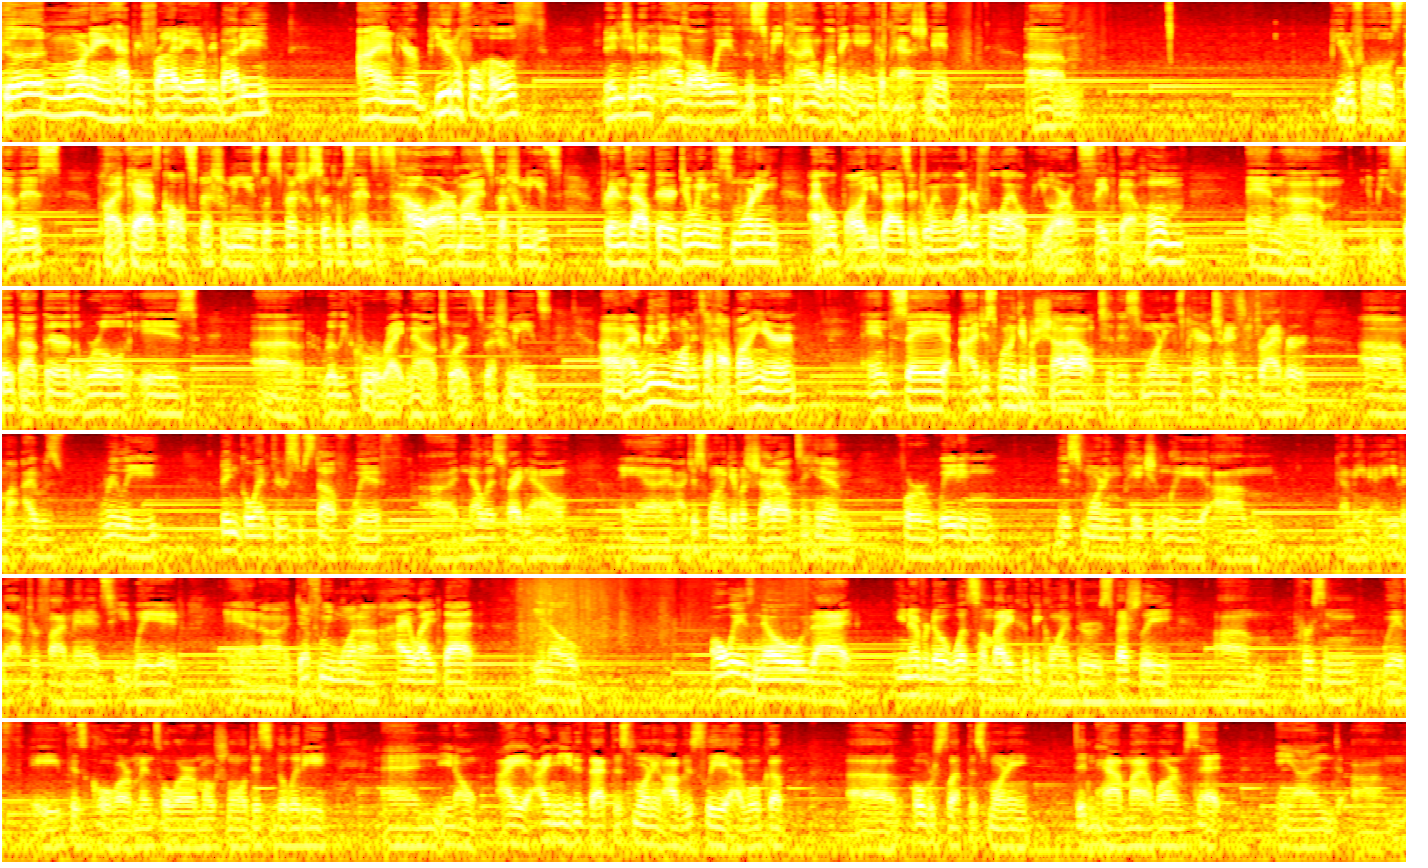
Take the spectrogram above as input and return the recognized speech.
Good morning. Happy Friday, everybody. I am your beautiful host, Benjamin, as always, the sweet, kind, loving, and compassionate, um, beautiful host of this podcast called Special Needs with Special Circumstances. How are my special needs friends out there doing this morning? I hope all you guys are doing wonderful. I hope you are all safe at home and um, be safe out there. The world is uh, really cruel right now towards special needs. Um, I really wanted to hop on here and say I just want to give a shout out to this morning's paratransit driver. Um, I was really been going through some stuff with uh, Nellis right now, and I just want to give a shout out to him for waiting this morning patiently. Um, I mean, even after five minutes, he waited, and uh, definitely want to highlight that. You know, always know that you never know what somebody could be going through, especially um, a person with a physical or mental or emotional disability. And you know, I I needed that this morning. Obviously, I woke up uh, overslept this morning, didn't have my alarm set, and um,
